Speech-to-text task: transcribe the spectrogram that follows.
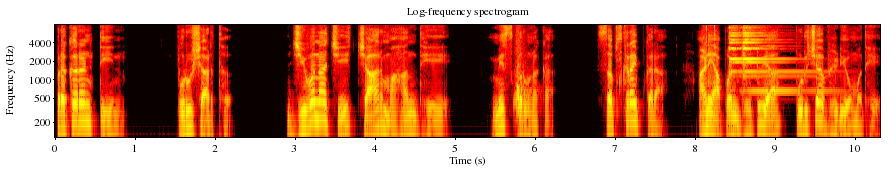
प्रकरण तीन पुरुषार्थ. जीवनाची चार महान ध्येये. मिस करू नका. सबस्क्राईब करा आणि आपण भेटूया पुढच्या व्हिडिओमध्ये.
